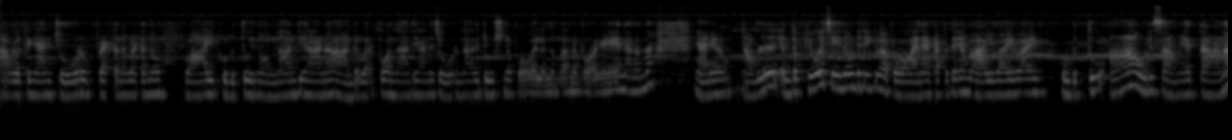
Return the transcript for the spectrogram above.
അവൾക്ക് ഞാൻ ചോറ് പെട്ടെന്ന് പെട്ടെന്ന് വായി കൊടുത്തു. ഇന്ന് ഒന്നാം തീയതിയാണ് ആണ്ടുപറപ്പ് ഒന്നാം തീയതിയാണ് ചോറിനാതെ ട്യൂഷന് പോകല്ലെന്നും പറഞ്ഞ് പുറകെ നടന്ന് ഞാൻ അവൾ എന്തൊക്കെയോ ചെയ്തുകൊണ്ടിരിക്കുക പോകാനായിട്ട് അപ്പോഴത്തേനും വായി വായി വായി കൊടുത്തു. ആ ഒരു സമയത്താണ്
